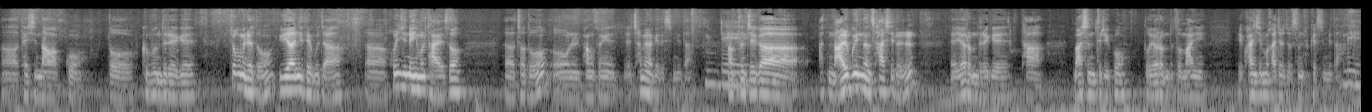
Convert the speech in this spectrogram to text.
어, 대신 나왔고 또 그분들에게 조금이라도 위안이 되고자 어, 혼신의 힘을 다해서 어, 저도 어, 오늘 방송에 참여하게 됐습니다. 음, 네. 아무튼 제가 하여튼 알고 있는 사실을 예, 여러분들에게 다 말씀드리고 또 여러분들도 많이 관심을 가져줬으면 좋겠습니다. 네,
